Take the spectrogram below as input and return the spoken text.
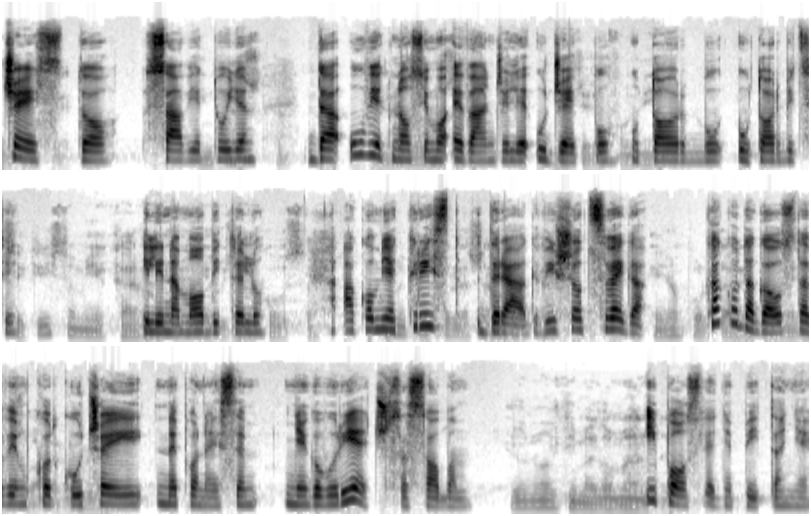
Često savjetujem da uvijek nosimo evanđelje u džepu, u, torbu, u torbici ili na mobitelu. Ako mi je Krist drag više od svega, kako da ga ostavim kod kuće i ne ponesem njegovu riječ sa sobom? I posljednje pitanje.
